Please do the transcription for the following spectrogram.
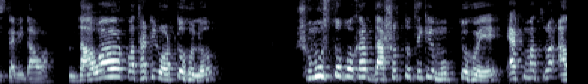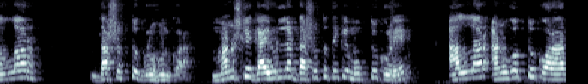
ইসলামী দাওয়া দাওয়া কথাটির অর্থ হলো সমস্ত প্রকার দাসত্ব থেকে মুক্ত হয়ে একমাত্র আল্লাহর দাসত্ব গ্রহণ করা। মানুষকে গায়রুল্লাহর দাসত্ব থেকে মুক্ত করে আল্লাহর আনুগত্য করার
